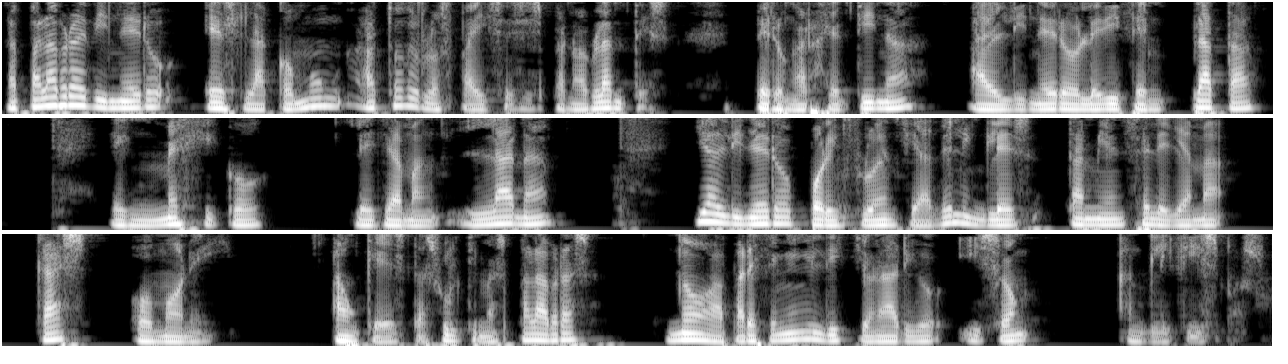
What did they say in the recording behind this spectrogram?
La palabra dinero es la común a todos los países hispanohablantes, pero en Argentina al dinero le dicen plata, en México le llaman lana y al dinero por influencia del inglés también se le llama cash o money, aunque estas últimas palabras no aparecen en el diccionario y son anglicismos.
